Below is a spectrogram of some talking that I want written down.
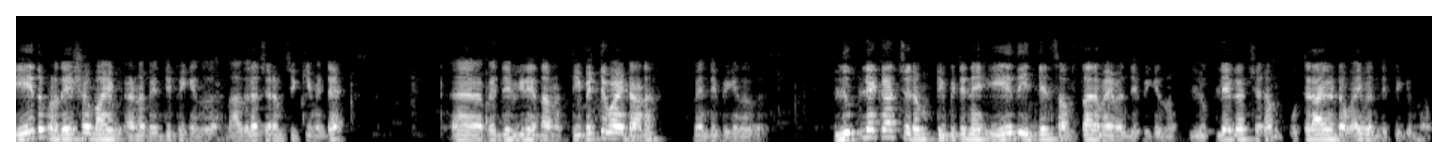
ഏത് പ്രദേശവുമായി ആണ് ബന്ധിപ്പിക്കുന്നത്? നാദുല ചുരം സിക്കിമിന്റെ ബന്ധിപ്പിക്കുന്നത് എന്താണ്? ടിബറ്റുമായിട്ടാണ് ബന്ധിപ്പിക്കുന്നത്. ലുപ്ലേഖ ചുരം ടിബറ്റിനെ ഏത് ഇന്ത്യൻ സംസ്ഥാനമായി ബന്ധിപ്പിക്കുന്നു? ലുപ്ലേഖ ചുരം ഉത്തരാഖണ്ഡുമായി ബന്ധിപ്പിക്കുന്നു.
